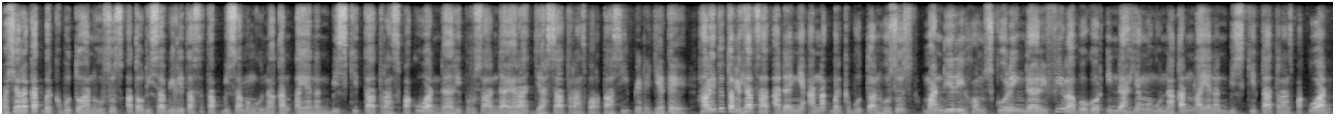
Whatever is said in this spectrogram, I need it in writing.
Masyarakat berkebutuhan khusus atau disabilitas tetap bisa menggunakan layanan bis kita Transpakuan dari perusahaan daerah jasa transportasi PDJT. Hal itu terlihat saat adanya anak berkebutuhan khusus mandiri homeschooling dari Villa Bogor Indah yang menggunakan layanan bis kita Transpakuan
